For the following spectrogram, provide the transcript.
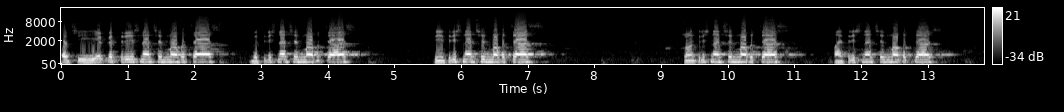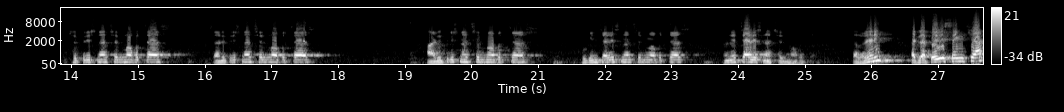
પછી એકત્રીસ ના છેદમાં પચાસ બત્રીસ ના છેદમાં પચાસ તેત્રીસ ના છેદમાં પચાસ. ચોત્રીસ ના છેદમાં પચાસ. પાંત્રીસ ના છેદમાં પચાસ. છત્રીસ ના છેદમાં પચાસ. સાડત્રીસ ના છેદમાં પચાસ. આડત્રીસ ના છેદમાં પચાસ. ઓગણચાલીસ ના છેદમાં પચાસ અને ચાલીસ ના છેદમાં પચાસ. ચાલો રેડી એટલે પહેલી સંખ્યા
